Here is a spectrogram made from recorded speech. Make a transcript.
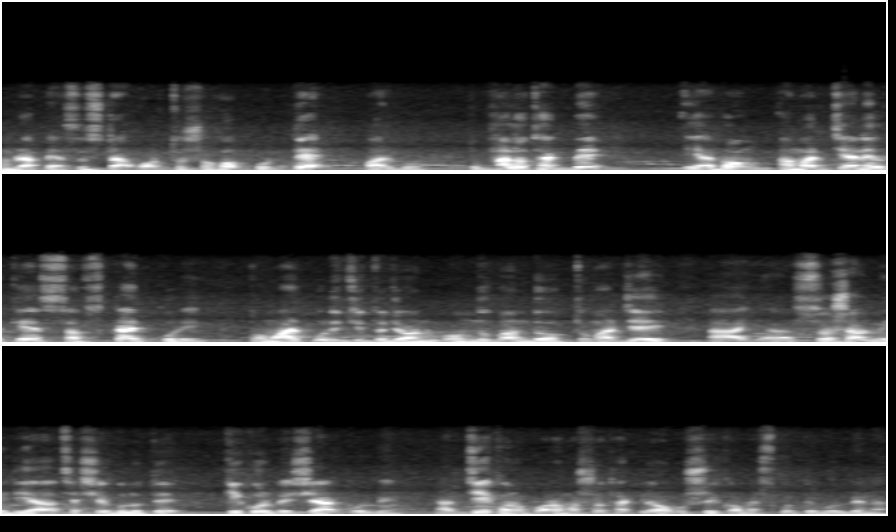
আমরা প্যাসেজটা অর্থসহ পড়তে পারব। তো ভালো থাকবে, এবং আমার চ্যানেলকে সাবস্ক্রাইব করে তোমার পরিচিত জন বন্ধু তোমার যে সোশ্যাল মিডিয়া আছে, সেগুলোতে কি করবে শেয়ার করবে। আর যে কোনো পরামর্শ থাকলে অবশ্যই কমেন্টস করতে ভুলবে না।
